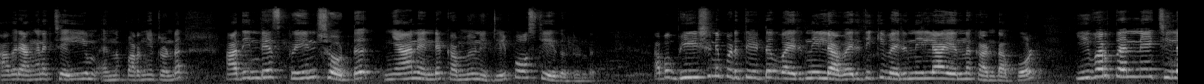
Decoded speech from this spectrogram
അവരങ്ങനെ ചെയ്യും എന്ന് പറഞ്ഞിട്ടുണ്ട്. അതിന്റെ സ്ക്രീൻഷോട്ട് ഞാൻ എന്റെ കമ്മ്യൂണിറ്റിയിൽ പോസ്റ്റ് ചെയ്തിട്ടുണ്ട്. അപ്പൊ ഭീഷണിപ്പെടുത്തിയിട്ട് വരുന്നില്ല വരുതിക്ക് വരുന്നില്ല എന്ന് കണ്ടപ്പോൾ ഇവർ തന്നെ ചില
